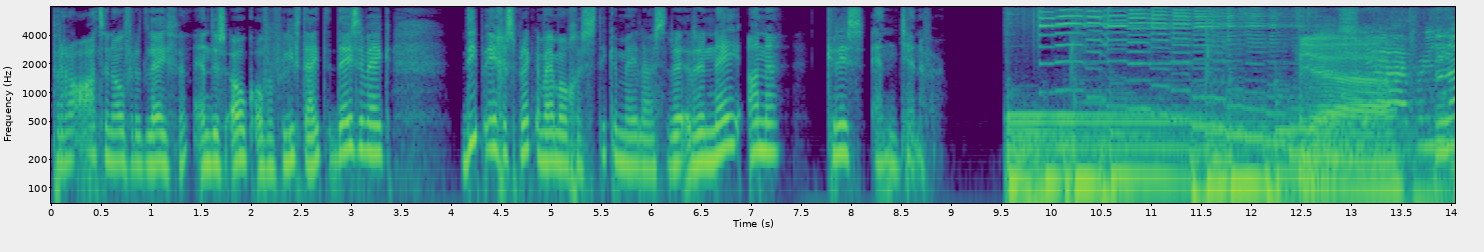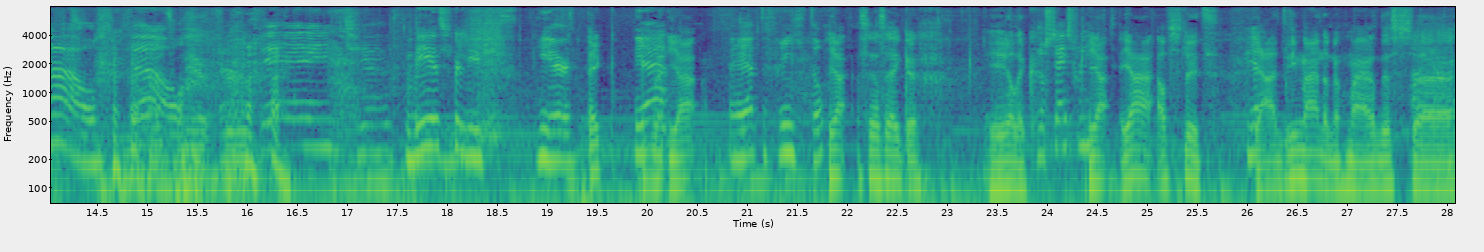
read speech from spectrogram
praten over het leven. En dus ook over verliefdheid. Deze week diep in gesprek. En wij mogen stiekem meeluisteren. René, Anne, Chris en Jennifer. Ja. Wel. Een beetje. Wie is verliefd hier? Ik. Ja. ben- ja. En je hebt een vriendje, toch? Ja, zeer zeker. Heerlijk. Nog steeds verliefd? Ja, ja absoluut. Ja. Ja. drie maanden nog maar. Dus eh,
